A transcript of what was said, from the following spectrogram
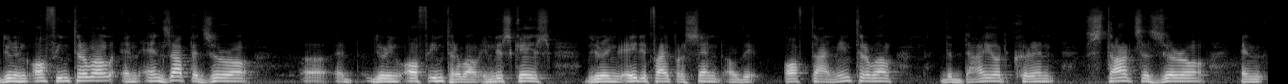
during off interval and ends up at zero uh, during off interval. In this case, during 85% of the off time interval, the diode current starts at zero and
